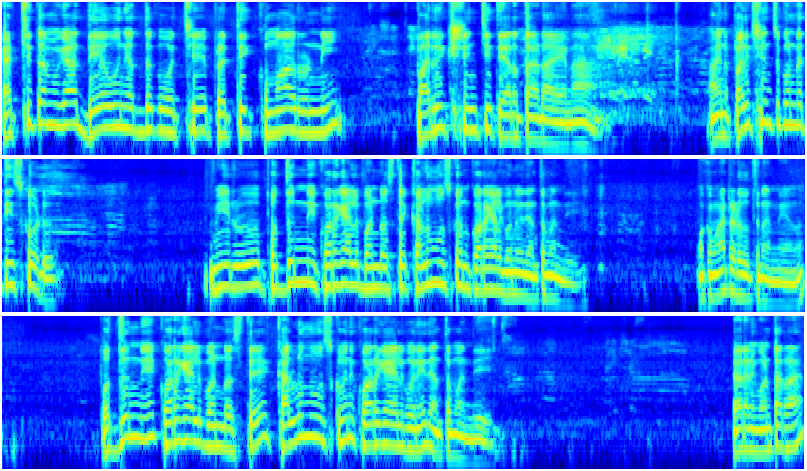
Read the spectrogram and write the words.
ఖచ్చితంగా దేవుని ఎద్దకు వచ్చే ప్రతి కుమారుణ్ణి పరీక్షించి తీరతాడు ఆయన. ఆయన పరీక్షించకుండా తీసుకోడు. మీరు పొద్దున్నే కూరగాయల బండి వస్తే కళ్ళు మూసుకొని కూరగాయలు కొనేది ఎంతమంది? ఒక మాట అడుగుతున్నాను నేను. పొద్దున్నే కూరగాయల బండి వస్తే కళ్ళు మూసుకొని కూరగాయలు కొనేది ఎంతమంది? ఎవరైనా కొంటారా?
